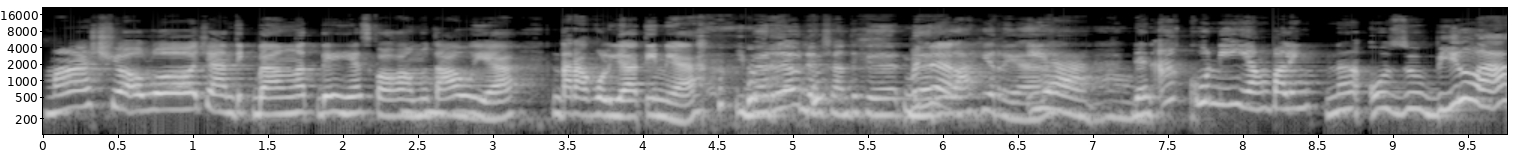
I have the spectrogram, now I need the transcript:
Masya Allah cantik banget deh ya kalau kamu tahu ya ntar aku liatin ya Ibaratnya udah cantik dari Bener. lahir ya. Iya, Mm. dan aku nih yang paling nauzubillah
